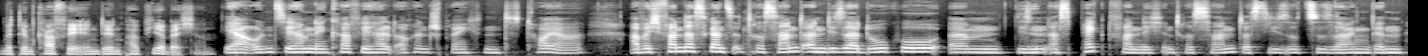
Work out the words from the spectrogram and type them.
mit dem Kaffee in den Papierbechern. Ja, und sie haben den Kaffee halt auch entsprechend teuer. Aber ich fand das ganz interessant an dieser Doku, ähm, diesen Aspekt fand ich interessant, dass sie sozusagen den,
